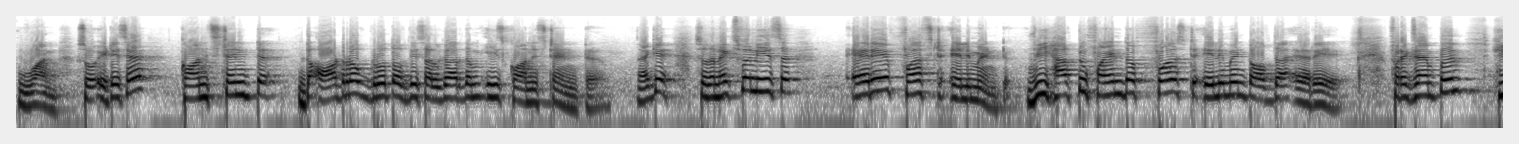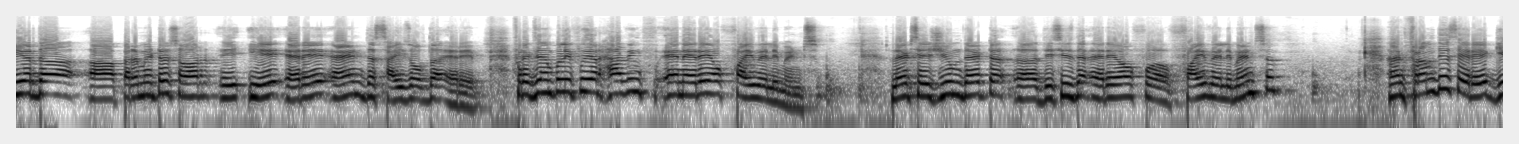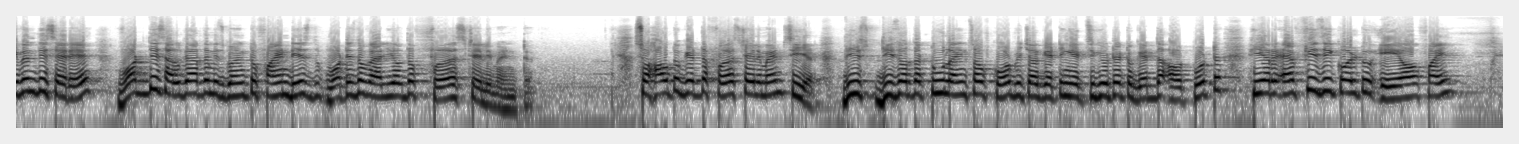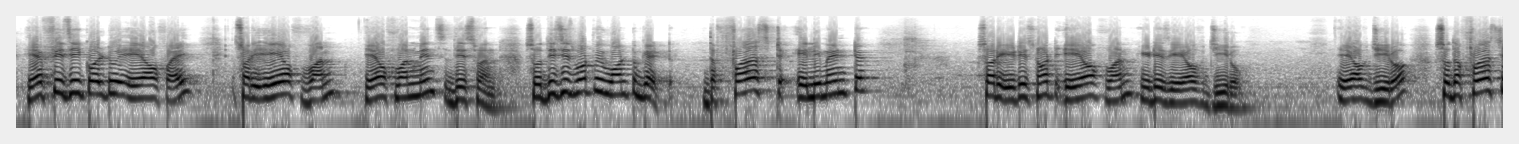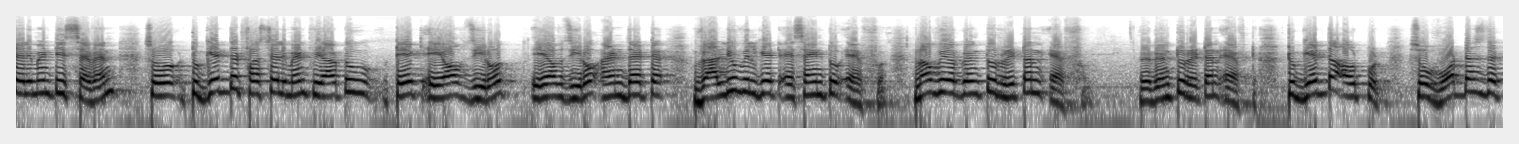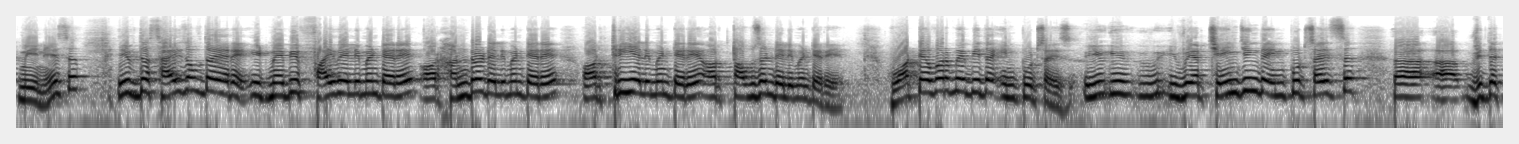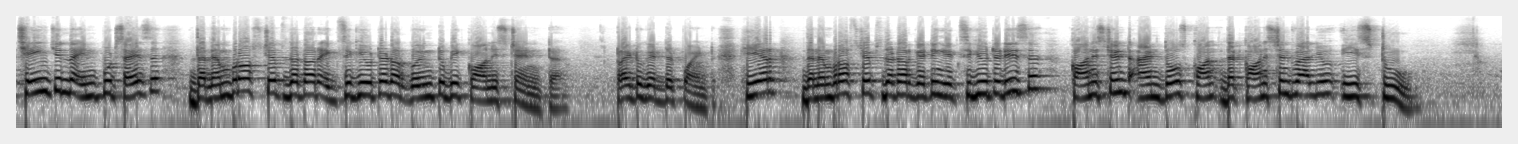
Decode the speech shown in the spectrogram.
one. So it is a constant. The order of growth of this algorithm is constant. Okay? So the next one is array first element we have to find the first element of the array. For example here the uh, parameters are a, a, array and the size of the array. For example if we are having an array of five elements let's assume that uh, this is the array of uh, five elements. And from this array given this array what this algorithm is going to find is what is the value of the first element so how to get the first elements here. These these are the two lines of code which are getting executed to get the output. Here f is equal to a of i. F is equal to a of i. Sorry a of 1 a of 1 means this one. So this is what we want to get. The first element sorry it is not a of 1 it is a of 0 a of 0 so the first element is 7 so to get that first element we have to take a of 0 a of 0 and that value will get assigned to f. Now we are going to return f we are going to return f to get the output. So what does that mean is if the size of the array it may be 5 element array or 100 element array or 3 element array or 1000 element array. Whatever may be the input size you, you, we are changing the input size uh, uh, with the change in the input size the number of steps that are executed are going to be constant try to get that point. Here the number of steps that are getting executed is constant and those con that constant value is 2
